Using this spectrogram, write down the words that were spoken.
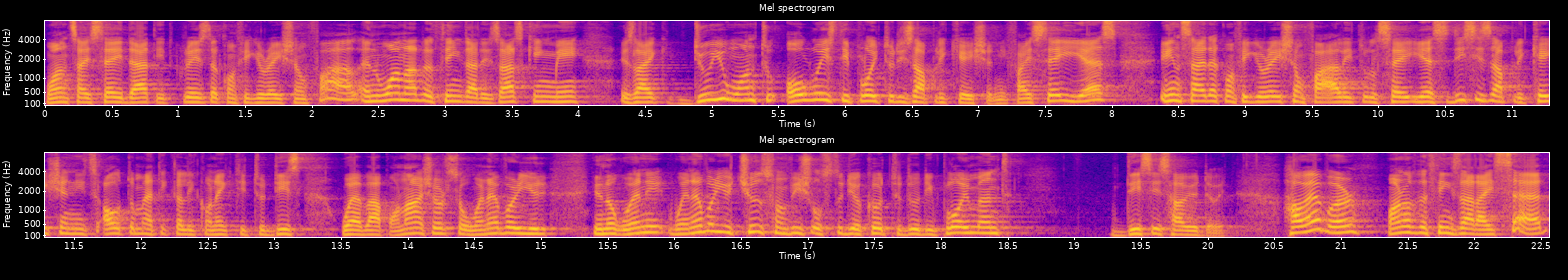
Once I say that, it creates the configuration file. And one other thing that is asking me is like, do you want to always deploy to this application? If I say yes, inside the configuration file, it will say, yes, this is application. It's automatically connected to this web app on Azure. So whenever you, you know, when it, whenever you choose from Visual Studio Code to do deployment, this is how you do it. However, one of the things that I said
